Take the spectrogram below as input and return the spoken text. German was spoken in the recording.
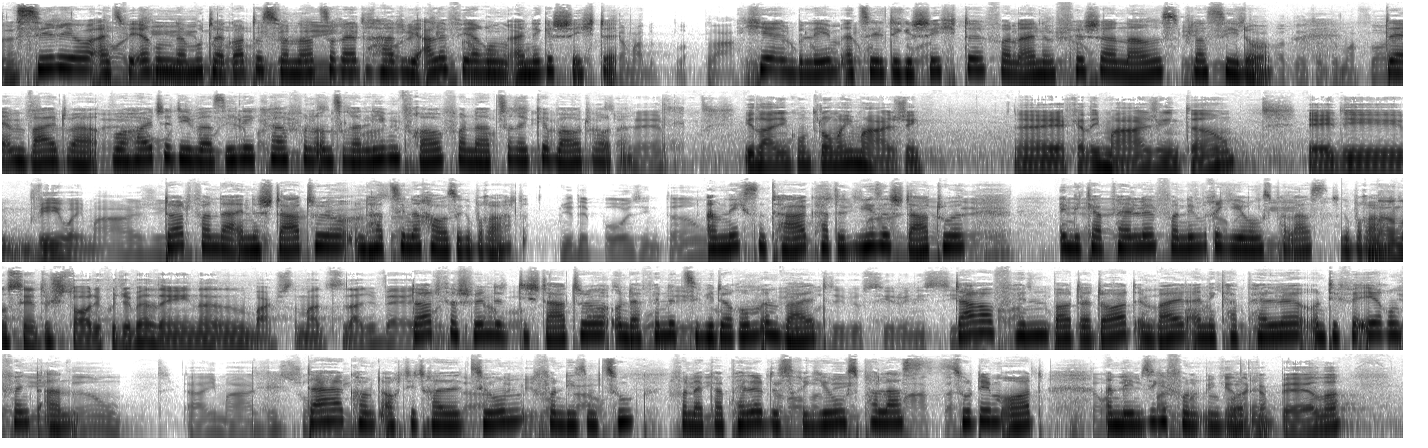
Sirio als Verehrung der Mutter Gottes von Nazareth hat wie alle Verehrungen eine Geschichte. Hier in Belém erzählt die Geschichte von einem Fischer namens Placido, der im Wald war, wo heute die Basilika von unserer lieben Frau von Nazareth gebaut wurde. E lá ele encontrou uma imagem. E aquela imagem, então, ele viu a imagem. Dort fand er eine Statue und hat sie nach Hause gebracht. Am nächsten Tag hatte diese Statue in die Kapelle von dem Regierungspalast gebracht. Dort verschwindet die Statue und er findet sie wiederum im Wald. Daraufhin baut er dort im Wald eine Kapelle und die Verehrung fängt an. Daher kommt auch die Tradition von diesem Zug von der Kapelle des Regierungspalasts zu dem Ort, an dem sie gefunden wurde.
